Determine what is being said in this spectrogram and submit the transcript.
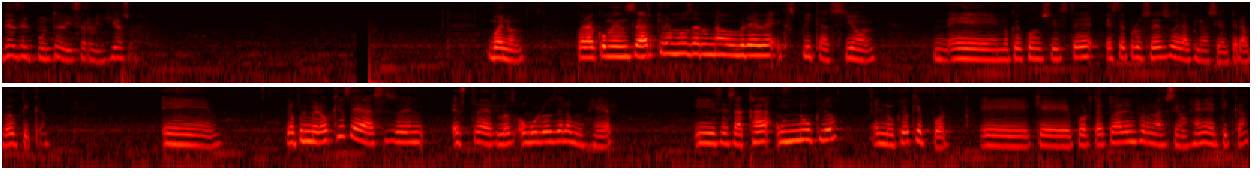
desde el punto de vista religioso. Bueno, para comenzar queremos dar una breve explicación en lo que consiste este proceso de la clonación terapéutica. Eh, lo primero que se hace es extraer los óvulos de la mujer y se saca un núcleo, el núcleo que, eh, que porta toda la información genética,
